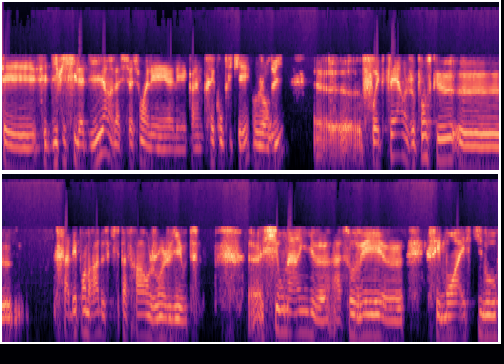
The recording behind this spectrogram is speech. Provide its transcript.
c'est c'est difficile à dire. La situation, elle est elle est quand même très compliquée aujourd'hui. Euh, faut être clair. Je pense que ça dépendra de ce qui se passera en juin, juillet, août. si on arrive à sauver ces mois estivaux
